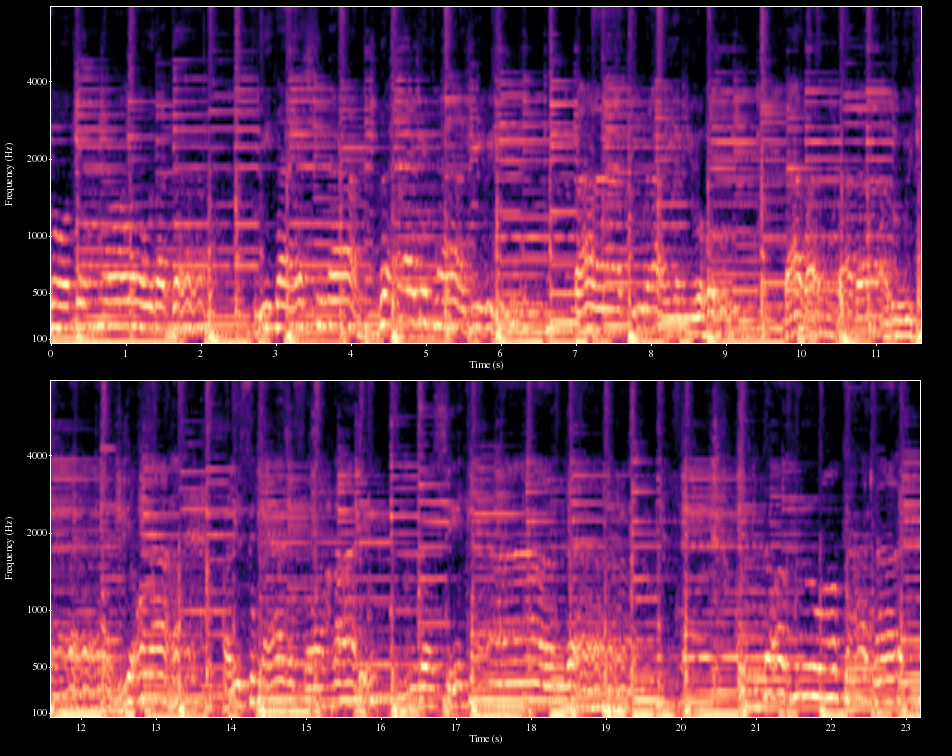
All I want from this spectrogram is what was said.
ことのだが繰り返しな投げた日々暗闇をただただ歩いたようなありそめの世界どしたんだ孤独を抱え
